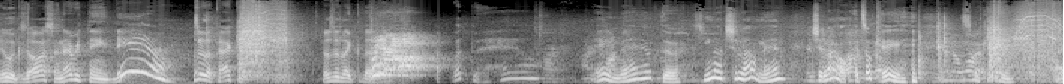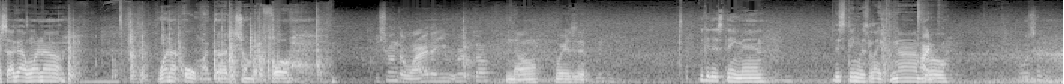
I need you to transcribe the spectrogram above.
new exhaust and everything. Damn. Those are the package. Those are like the. What the hell? Hey man, what the? You know, chill out, man. Chill out. while, It's okay. It's okay. Alright, so I got one out. One out. Oh my god, this one about to fall. You showing the wire that you ripped off? No, where is it? Look at this thing, man. This thing was like, nah, bro. What's that?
